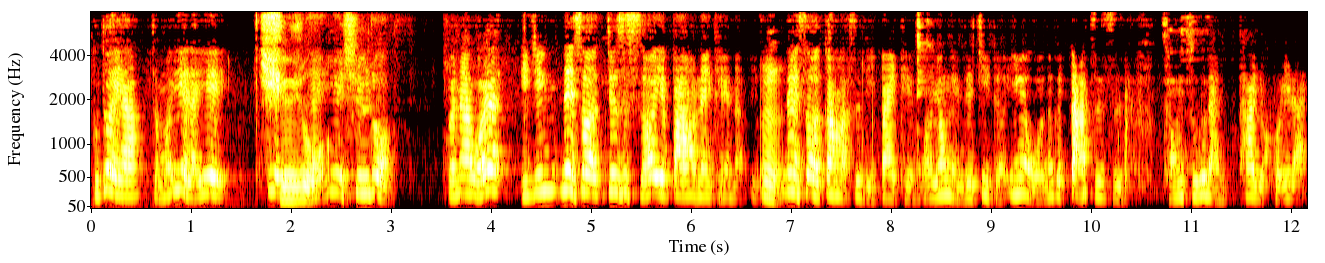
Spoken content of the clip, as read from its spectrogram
不对呀、啊，怎么越来越，越虚弱，越虚弱。本来我要已经那时候就是十二月八号那天了，嗯，那时候刚好是礼拜天，我永远都记得，因为我那个大侄子从竹南他有回来，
